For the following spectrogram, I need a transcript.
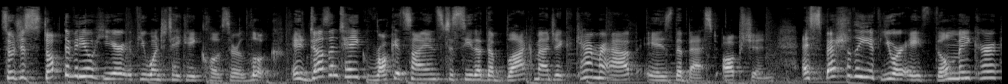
So just stop the video here if you want to take a closer look. It doesn't take rocket science to see that the Blackmagic camera app is the best option. Especially if you are a filmmaker,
